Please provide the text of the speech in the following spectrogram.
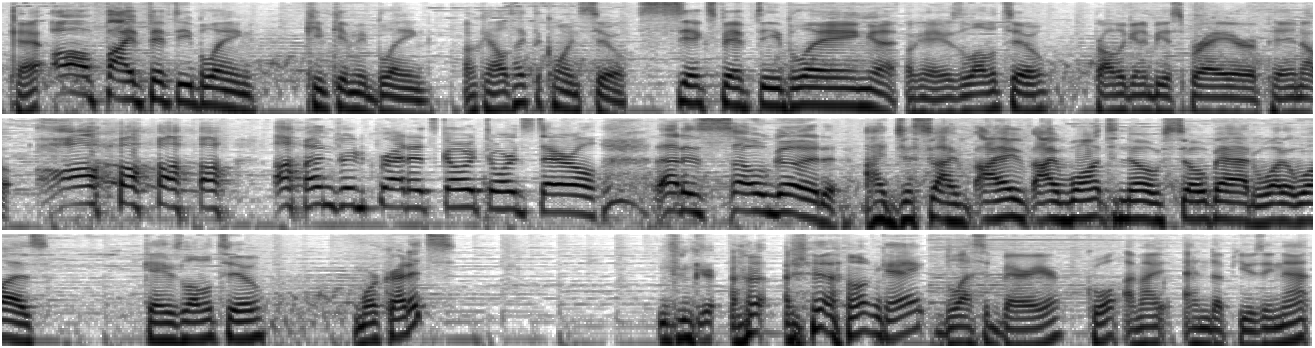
Okay. Oh, 550 bling. Keep giving me bling. Okay, I'll take the coins too. 650 bling. Okay, here's a level two. Probably going to be a spray or a pin. Oh, 100 credits going towards Daryl. That is so good. I just, I, I, I want to know so bad what it was. Okay, here's level two. More credits? okay. Blessed Barrier. Cool. I might end up using that.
